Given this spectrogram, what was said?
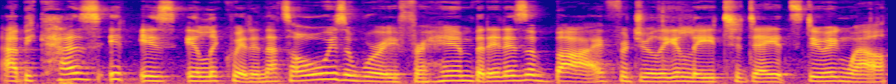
uh, because it is illiquid, and that's always a worry for him, but it is a buy for Julia Lee today. It's doing well.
